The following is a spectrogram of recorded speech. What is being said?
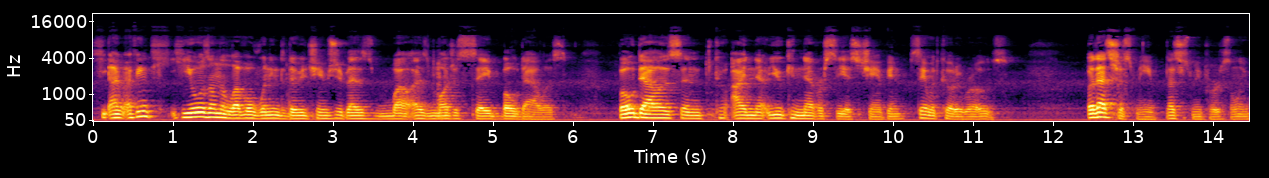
he, I, I think he was on the level of winning the WWE championship as well as much as say Bo Dallas. Bo Dallas and I, ne- you can never see as champion. Same with Cody Rhodes. But that's just me. That's just me personally.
